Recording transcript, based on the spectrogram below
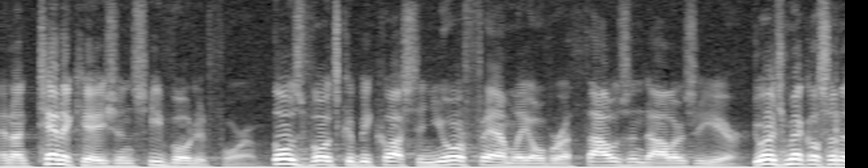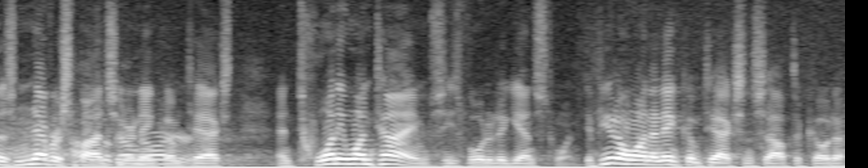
And on 10 occasions, he voted for them. Those votes could be costing your family over $1,000 a year. George Mickelson has never sponsored an income order. tax, and 21 times he's voted against one. If you don't want an income tax in South Dakota,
